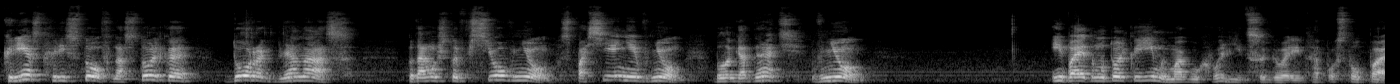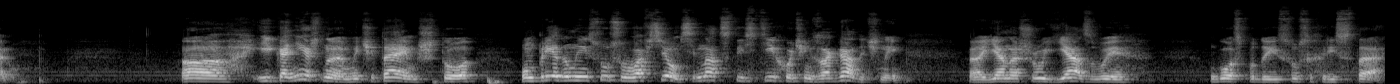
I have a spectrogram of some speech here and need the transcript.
крест Христов настолько дорог для нас, потому что все в нем, спасение в нем, благодать в нем. И поэтому только им и могу хвалиться, говорит апостол Павел. А, и, конечно, мы читаем, что он предан Иисусу во всем. 17 стих очень загадочный. А, «Я ношу язвы Господа Иисуса Христа».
